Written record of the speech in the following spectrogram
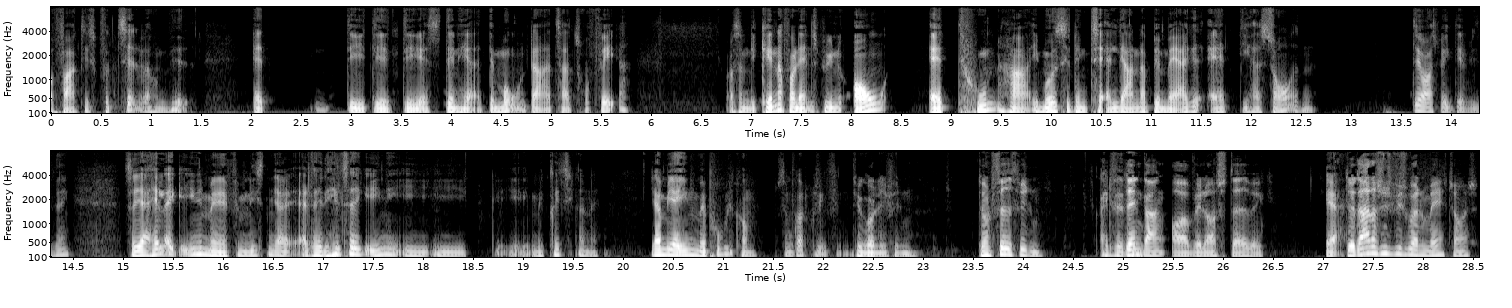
at faktisk fortælle, hvad hun ved. At det, det, det er den her dæmon, der tager trofæer, og som de kender fra landsbyen, og at hun har i modsætning til alle de andre bemærket, at de har såret den. Det er også vigtigt at vide, ikke? Så jeg er heller ikke enig med feministen. Jeg altså, er altså i det hele taget ikke enig i, i, med kritikerne. Jeg er mere enig med publikum, som godt kunne lide filmen. Det kan godt lide filmen. Det var en fed film. Rigtig fed Dengang, og vel også stadigvæk. Ja. Det er dig, der synes, vi skulle have den med, Thomas.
